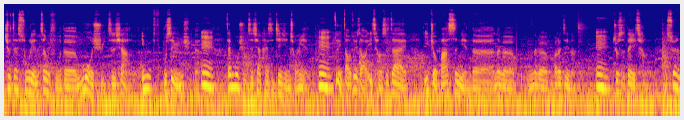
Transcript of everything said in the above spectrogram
就在苏联政府的默许之下，因为不是允许的，嗯，在默许之下开始进行重演，嗯，最早最早一场是在一九八四年的那个那个巴勒季呢，嗯，就是那一场。虽然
